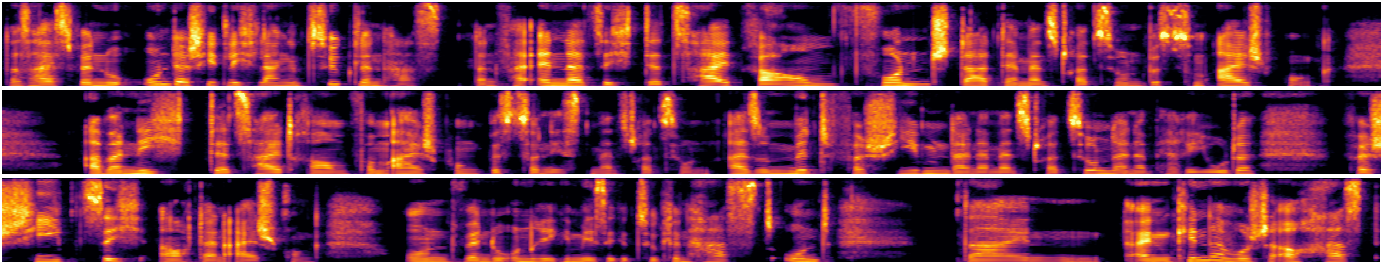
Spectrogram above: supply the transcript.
Das heißt, wenn du unterschiedlich lange Zyklen hast, dann verändert sich der Zeitraum von Start der Menstruation bis zum Eisprung, aber nicht der Zeitraum vom Eisprung bis zur nächsten Menstruation. Also mit Verschieben deiner Menstruation, deiner Periode, verschiebt sich auch dein Eisprung. Und wenn du unregelmäßige Zyklen hast und dein, einen Kinderwunsch auch hast,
